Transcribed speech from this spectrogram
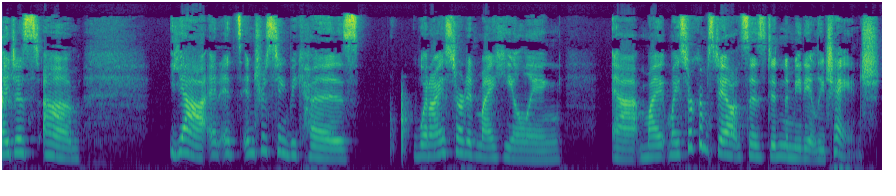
I just um, yeah, and it's interesting because when I started my healing, uh, my my circumstances didn't immediately change.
